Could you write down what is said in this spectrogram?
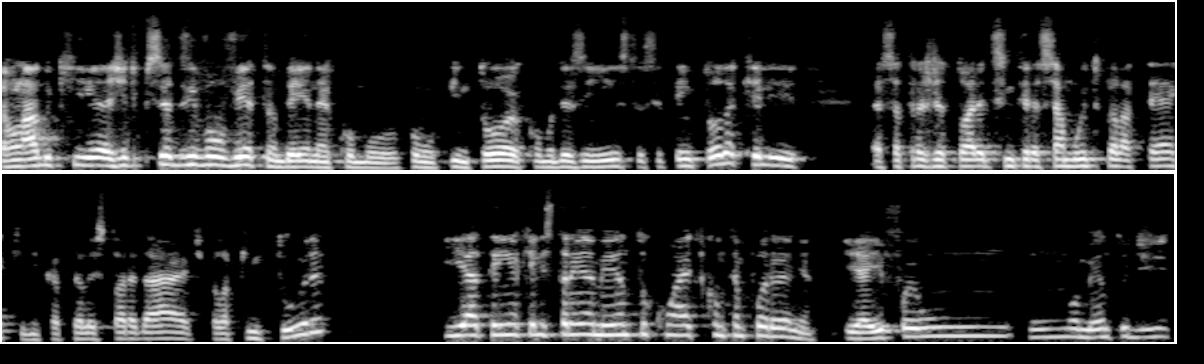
é um lado que a gente precisa desenvolver também, né? Como como pintor, como desenhista, você tem todo aquele essa trajetória de se interessar muito pela técnica, pela história da arte, pela pintura, e tem aquele estranhamento com a arte contemporânea. E aí foi um, um momento de,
